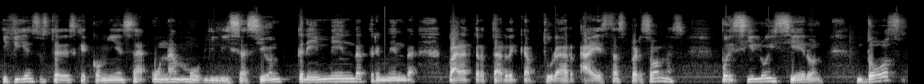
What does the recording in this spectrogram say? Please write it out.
y fíjense ustedes que comienza una movilización tremenda, tremenda para tratar de capturar a estas personas. Pues sí lo hicieron. Dos,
